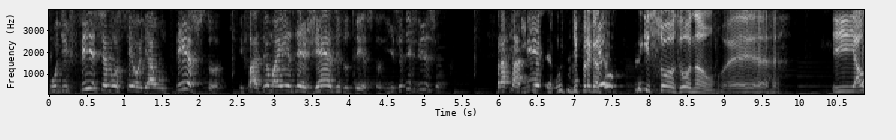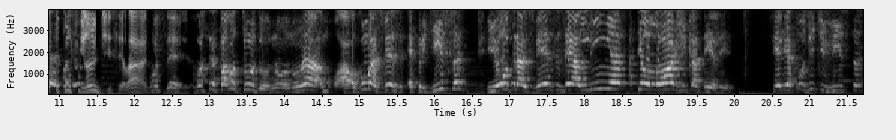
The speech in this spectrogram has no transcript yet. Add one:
O difícil é você olhar um texto e fazer uma exegese do texto. Isso é difícil. Para saber. Isso é muito de pregador preguiçoso ou não. É... E autoconfiante, é, sei lá. Você, você falou tudo. Não, não é, algumas vezes é preguiça e outras vezes é a linha teológica dele se ele é positivista,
